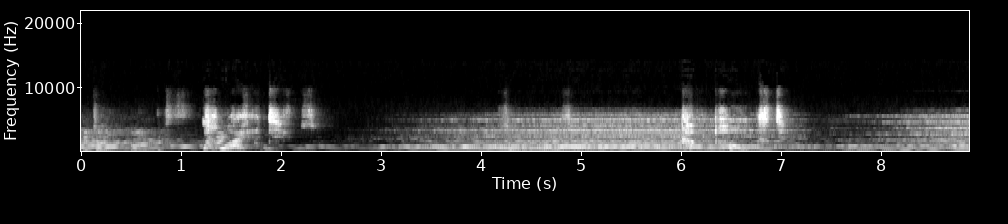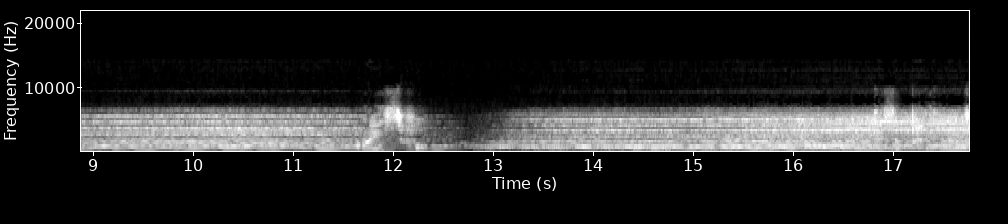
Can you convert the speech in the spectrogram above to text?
I just love the Chinese Quiet. cultures. So amazing. Composed. Graceful. Disciplined.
